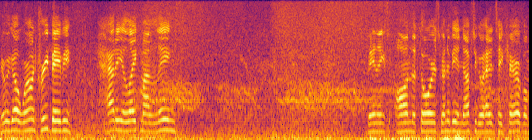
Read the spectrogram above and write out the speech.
Here we go. We're on creep, baby. How do you like my lings? Banelings on the Thor is going to be enough to go ahead and take care of them.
